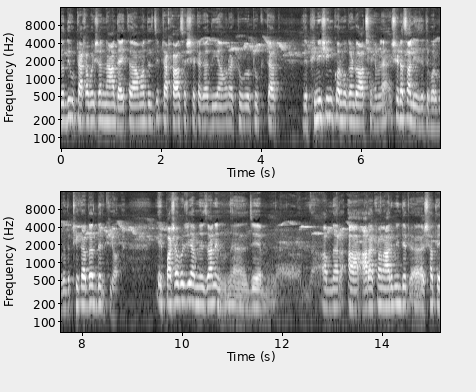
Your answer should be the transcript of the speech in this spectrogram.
যদিও টাকা পয়সা না দেয়, তা আমাদের যে টাকা আছে সে টাকা দিয়ে আমরা টুক টুকটাক যে ফিনিশিং কর্মকাণ্ড আছে সেটা চালিয়ে যেতে পারব। কিন্তু ঠিকাদারদের কী হবে? এর পাশাপাশি আপনি জানেন যে আপনার আরাকান আর্মিদের সাথে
